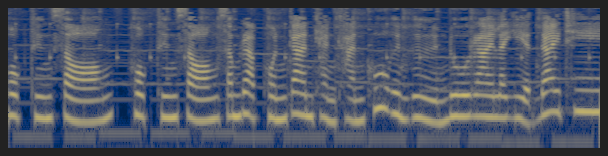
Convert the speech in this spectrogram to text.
6-2 6-2 สำหรับผลการแข่งขันคู่อื่นๆ ดูรายละเอียดได้ที่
